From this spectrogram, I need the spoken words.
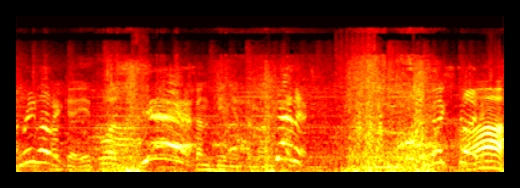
I'm reloading! Okay, it was Yeah! convenient enough. Damn it! Nice driving! Ah,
